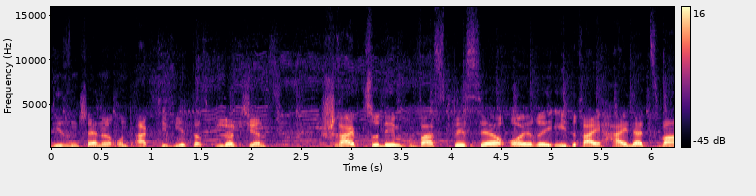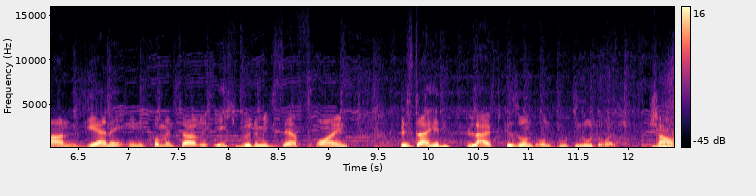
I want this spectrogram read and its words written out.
diesen Channel und aktiviert das Glöckchen. Schreibt zudem, was bisher eure E3 Highlights waren, gerne in die Kommentare. Ich würde mich sehr freuen. Bis dahin, bleibt gesund und guten Loot euch. Ciao.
